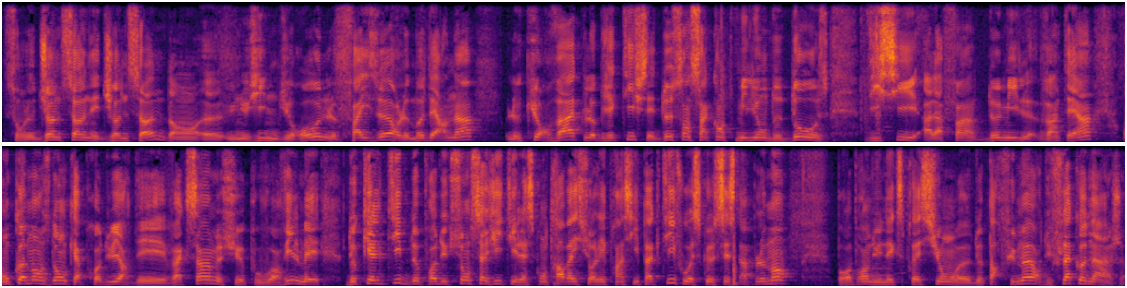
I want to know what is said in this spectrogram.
sont le Johnson et Johnson dans euh, une usine du Rhône, le Pfizer, le Moderna, le CureVac. L'objectif, c'est 250 millions de doses d'ici à la fin 2021. On commence donc à produire des vaccins, Monsieur Pouvoirville, mais de quel type de production s'agit-il? Est-ce qu'on travaille sur les principes actifs ou est-ce que c'est simplement pour reprendre une expression euh, de parfumeur, du flaconnage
